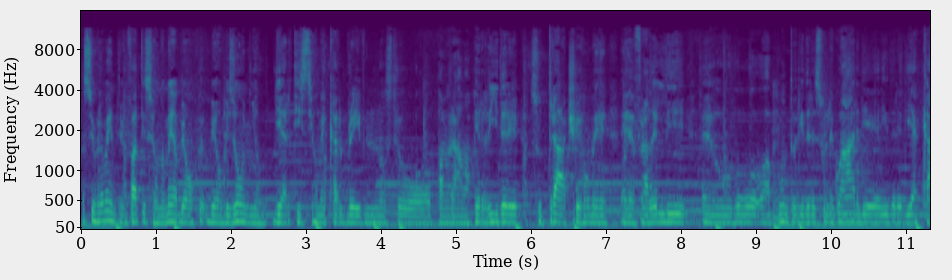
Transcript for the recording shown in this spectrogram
Sicuramente, infatti secondo me abbiamo, abbiamo bisogno di artisti come Carl Brave nel nostro panorama per ridere su tracce come eh, Fratelli eh, o, o, appunto ridere sulle guardie, ridere di Ecca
